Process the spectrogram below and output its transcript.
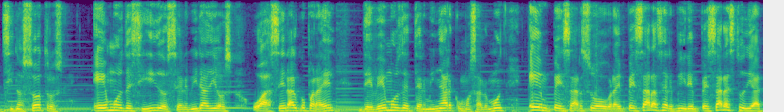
Si nosotros hemos decidido servir a Dios o hacer algo para Él, debemos determinar como Salomón, empezar su obra, empezar a servir, empezar a estudiar,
